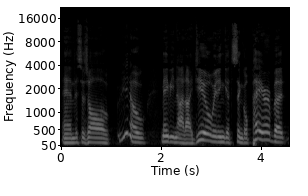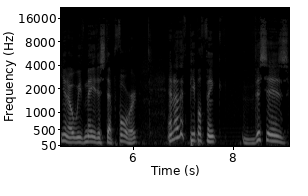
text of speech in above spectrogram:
And this is all, you know, maybe not ideal. We didn't get single payer, but, you know, we've made a step forward. And other people think this is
